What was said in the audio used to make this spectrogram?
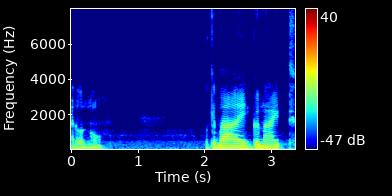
I don't know. Okay, bye. Good night.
